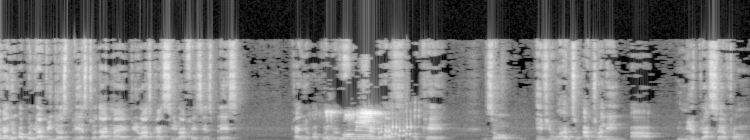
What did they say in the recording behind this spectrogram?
can you open your videos please so that my viewers can see your faces please? Can you open your Moment. cameras? Okay. So if you want to actually uh, mute yourself from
